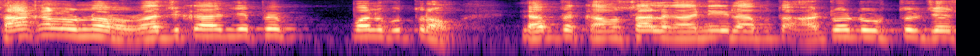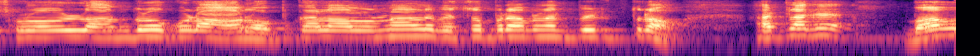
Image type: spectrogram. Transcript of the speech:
శాఖలు ఉన్నారు. రజక అని చెప్పి పలుకుతున్నాం. లేకపోతే కవసాలు కానీ లేకపోతే అటువంటి వృత్తులు చేసుకునే వాళ్ళు అందరూ కూడా ఆరు ఉపకళాలు ఉన్న వాళ్ళని విశ్వబ్రాహ్మణులు అని పెడుతున్నాం అట్లాగే బాబు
